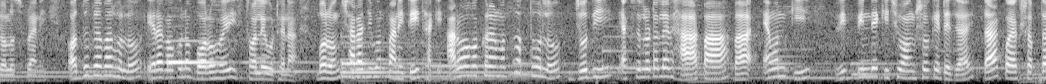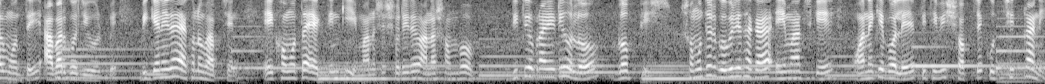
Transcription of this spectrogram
জলজ প্রাণী। অদ্ভুত ব্যাপার হলো, এরা কখনো বড় হয়ে স্থলে ওঠে না, বরং সারা জীবন পানিতেই থাকে। আরও অবাক করার মতো তথ্য হলো, যদি অ্যাক্সেলোটালের হাত, পা বা এমনকি হৃৎপিণ্ডে কিছু অংশ কেটে যায়, তা কয়েক সপ্তাহের মধ্যেই আবার গজিয়ে উঠবে। বিজ্ঞানীরা এখনও ভাবছেন, এই ক্ষমতা একদিন কি মানুষের শরীরেও আনা সম্ভব? দ্বিতীয় প্রাণীটি হলো ব্লবফিশ। সমুদ্রের গভীরে থাকা এই মাছকে অনেকে বলে পৃথিবীর সবচেয়ে কুৎসিত প্রাণী।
